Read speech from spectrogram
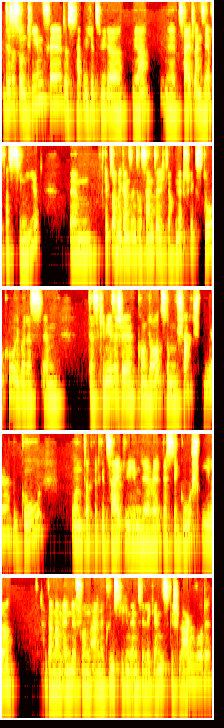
das ist so ein Themenfeld, das hat mich jetzt wieder ja, eine Zeit lang sehr fasziniert. Ähm, Gibt es auch eine ganz interessante, ich glaube, Netflix-Doku über das, ähm, das chinesische Pendant zum Schachspiel, Go. Und dort wird gezeigt, wie eben der weltbeste Go-Spieler dann am Ende von einer künstlichen Intelligenz geschlagen wurde,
